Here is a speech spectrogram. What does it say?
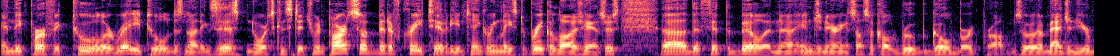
and the perfect tool or ready tool does not exist, nor its constituent parts. So a bit of creativity and tinkering leads to bricolage answers uh, that fit the bill. In uh, engineering, it's also called Rube Goldberg problems. So imagine you're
